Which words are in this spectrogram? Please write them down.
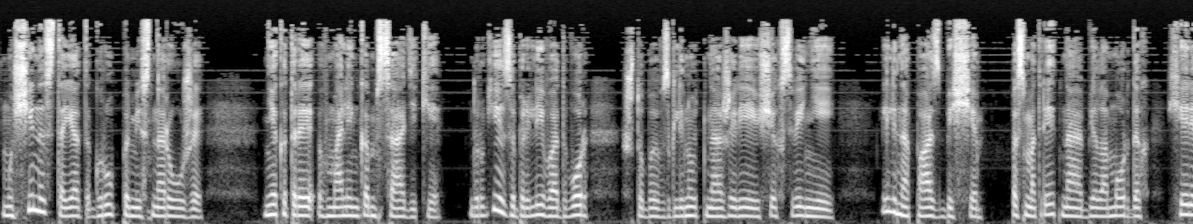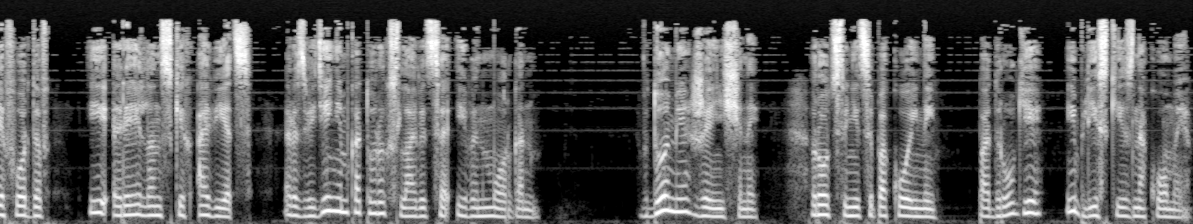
Мужчины стоят группами снаружи, некоторые в маленьком садике, другие забрели во двор, чтобы взглянуть на ожиреющих свиней или на пастбище, посмотреть на беломордых херефордов и рейландских овец, разведением которых славится Ивен Морган. В доме женщины, родственницы покойной, подруги и близкие знакомые.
